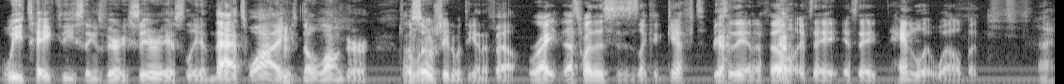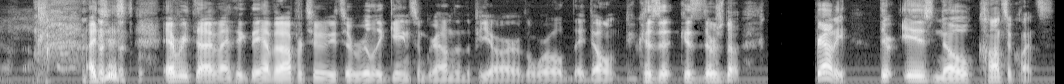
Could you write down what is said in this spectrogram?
We take these things very seriously, and that's why he's no longer Totally. associated with the NFL. right. That's why this is like a gift Yeah. to the NFL if they if they handle it well. But I don't know. I just every time I think they have an opportunity to really gain some ground in the PR of the world, they don't because because there's no reality. There is no consequence.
